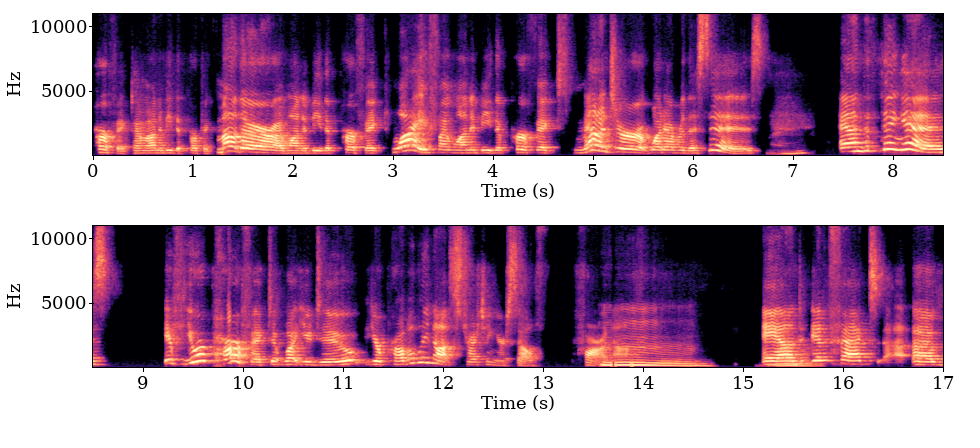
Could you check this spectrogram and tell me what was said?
perfect. I want to be the perfect mother. I want to be the perfect wife. I want to be the perfect manager at whatever this is. And the thing is, if you're perfect at what you do, you're probably not stretching yourself far enough. Mm. And mm. in fact, uh,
